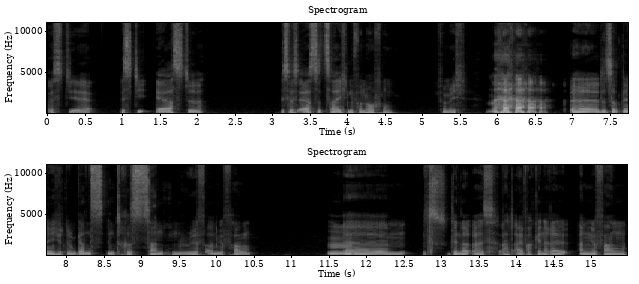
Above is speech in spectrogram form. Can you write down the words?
ist die, ist die erste, ist das erste Zeichen von Hoffnung für mich. Äh, das hat nämlich mit einem ganz interessanten Riff angefangen. Mhm. Ähm, es, es, hat einfach generell angefangen,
